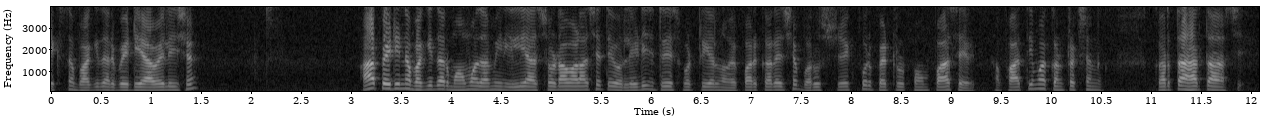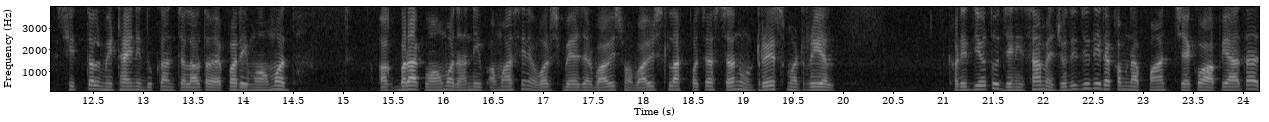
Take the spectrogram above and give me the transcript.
એક્સના ભાગીદાર પેઢી આવેલી છે. આ પેઢીના ભાગીદાર મોહમ્મદ અમીન ઇલિયાસ સોડાવાળા છે. તેઓ લેડીઝ ડ્રેસ મટીરિયલનો વેપાર કરે છે. ભરૂચ શેખપુર પેટ્રોલ પંપ પાસે ફાતિમા કન્સ્ટ્રક્શન કરતા હતા શીતલ મીઠાઈની દુકાન ચલાવતા વેપારી મોહમ્મદ અકબરાક મોહમ્મદ હનીફ અમાસીને વર્ષ બે હજાર બાવીસમાં બાવીસ લાખ પચાસ હજારનું ડ્રેસ મટીરિયલ ખરીદ્યું હતું. જેની સામે જુદી જુદી રકમના પાંચ ચેકો આપ્યા હતા.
